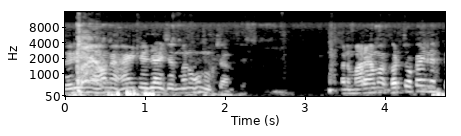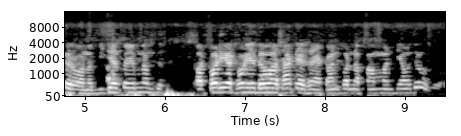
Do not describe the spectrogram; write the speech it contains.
ધરીને અમે હાંઠે જાય છે મને શું નુકસાન છે? અને મારે આમાં ખર્ચો કાંઈ નથી કરવાનો. બીજા તો એમને અઠવાડિયે અઠવાડિયે દવા છાંટે છે. કાનપરના ફાર્મમાં ત્યાં જઉં છું.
